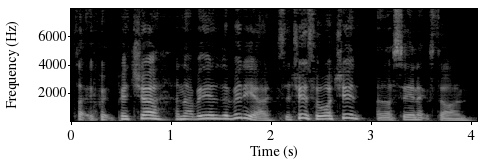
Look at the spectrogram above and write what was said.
take a quick picture and that'll be the end of the video. So cheers for watching and I'll see you next time.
